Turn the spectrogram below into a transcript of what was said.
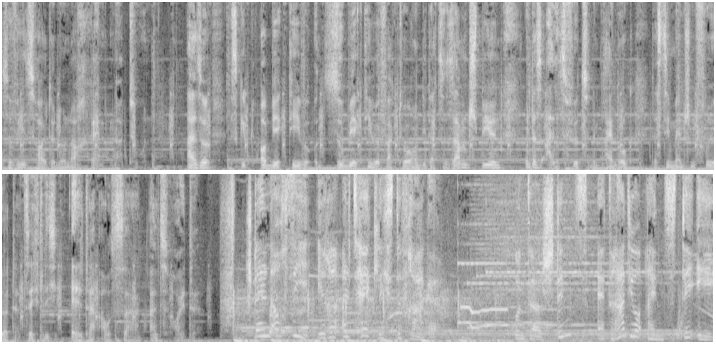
so wie es heute nur noch Rentner tun. Also es gibt objektive und subjektive Faktoren, die da zusammenspielen und das alles führt zu dem Eindruck, dass die Menschen früher tatsächlich älter aussahen als heute. Stellen auch Sie Ihre alltäglichste Frage unter stimmtz.radio1.de.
